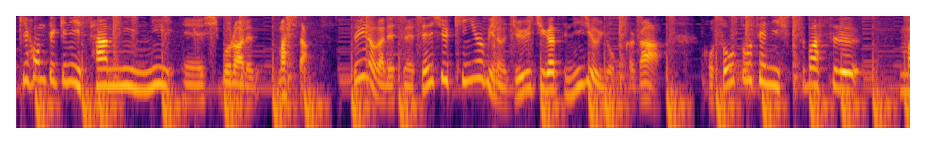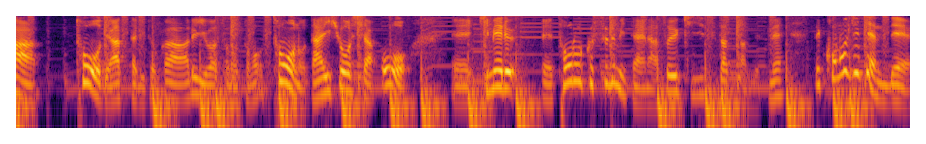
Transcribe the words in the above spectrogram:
基本的に3人に、えー、絞られました。というのがですね、先週金曜日の11月24日が、総統選に出馬する、まあ、党であったりとか、あるいはその党の代表者を決める、登録するみたいな、そういう期日だったんですね。でこの時点で、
